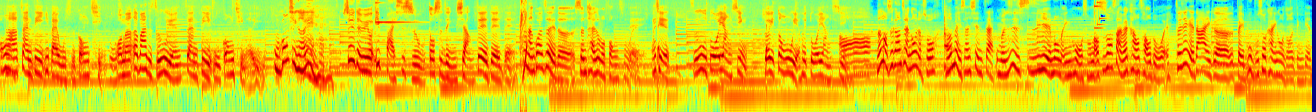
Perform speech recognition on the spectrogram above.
它占地一百五十公顷。我们二八子植物园占地五公顷而已，五公顷而已，所以等于有一百四十五都是林相。对对对，那难怪这里的生态这么丰富哎，而且植物多样性。所以动物也会多样性哦。那老师刚刚竟然跟我讲说，和美山现在我们日思夜梦的萤火虫，老师说他上礼拜看到超多哎，推荐给大家一个北部不错看萤火虫的景点。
